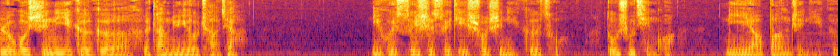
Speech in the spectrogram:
如果是你哥哥和他女友吵架，你会随时随地说是你哥错，多数情况。你也要帮着你哥。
